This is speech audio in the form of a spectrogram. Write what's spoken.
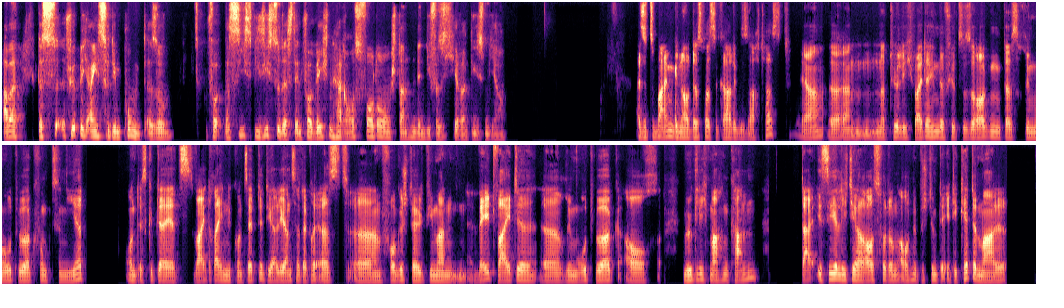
Aber das führt mich eigentlich zu dem Punkt. Also, was siehst, wie siehst du das denn? Vor welchen Herausforderungen standen denn die Versicherer diesem Jahr? Also zum einen genau das, was du gerade gesagt hast. Ja, äh, natürlich weiterhin dafür zu sorgen, dass Remote Work funktioniert. Und es gibt ja jetzt weitreichende Konzepte. Die Allianz hat ja erst äh, vorgestellt, wie man weltweite äh, Remote Work auch möglich machen kann. Da ist sicherlich die Herausforderung auch eine bestimmte Etikette mal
